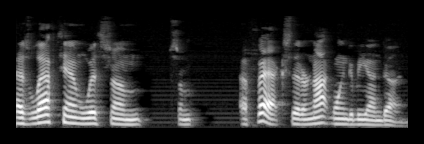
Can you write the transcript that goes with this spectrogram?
has left him with some, some effects that are not going to be undone.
